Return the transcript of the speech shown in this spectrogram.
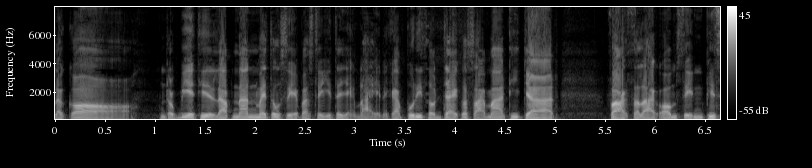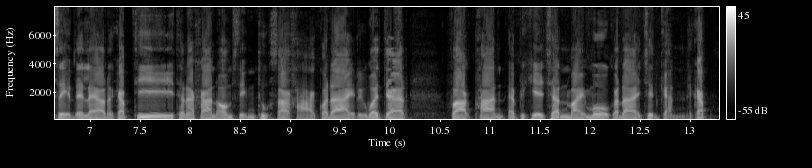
แล้วก็ดอกเบี้ยที่ได้รับนั้นไม่ต้องเสียภาษีแต่อย่างใดนะครับ ผู้ที่สนใจก็สามารถที่จะฝากสลากออมสินพิเศษได้แล้วนะครับ ที่ธนาคารออมสินทุกสาขาก็ได้ หรือว่าจะฝากผ่านแอปพลิเคชัน m y m o ก็ได้เช่นกันนะครับ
